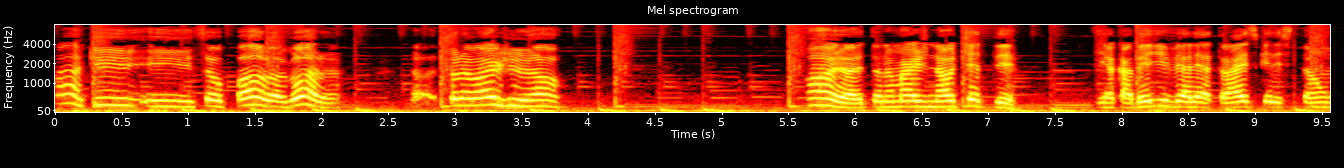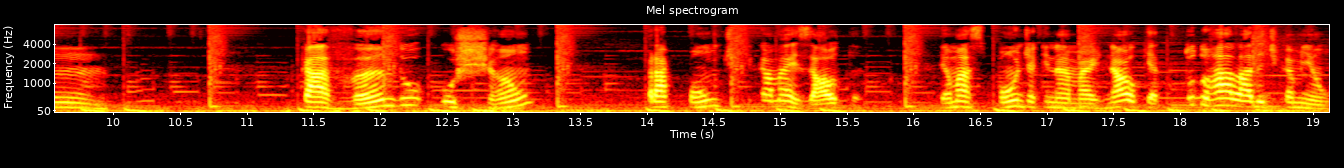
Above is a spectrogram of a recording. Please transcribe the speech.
Aqui em São Paulo agora, tô na Marginal. Olha, tô na Marginal Tietê. E acabei de ver ali atrás que eles estão cavando o chão pra ponte ficar mais alta. Tem umas pontes aqui na marginal que é tudo ralada de caminhão.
